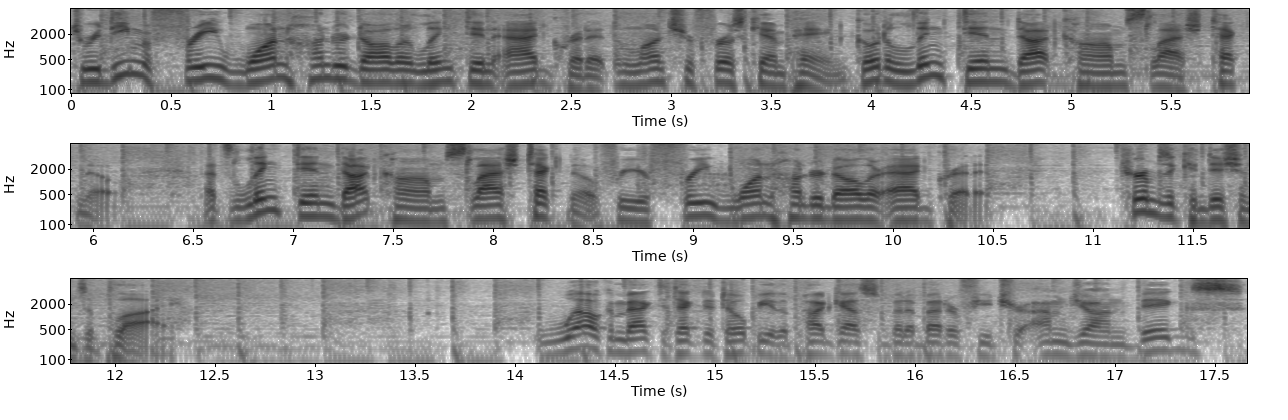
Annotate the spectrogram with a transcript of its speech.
To redeem a free $100 LinkedIn ad credit and launch your first campaign, go to linkedin.com slash techno. That's linkedin.com slash techno for your free $100 ad credit. Terms and conditions apply. Welcome back to Technotopia, the podcast about a better future. I'm John Biggs.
